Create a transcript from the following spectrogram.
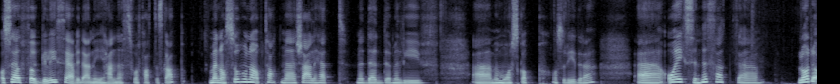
Og selvfølgelig ser vi den i hennes forfatterskap. Men også hun er opptatt med kjærlighet, med døde, med liv, eh, med morskap osv. Eh, og jeg synes at eh, Lodde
